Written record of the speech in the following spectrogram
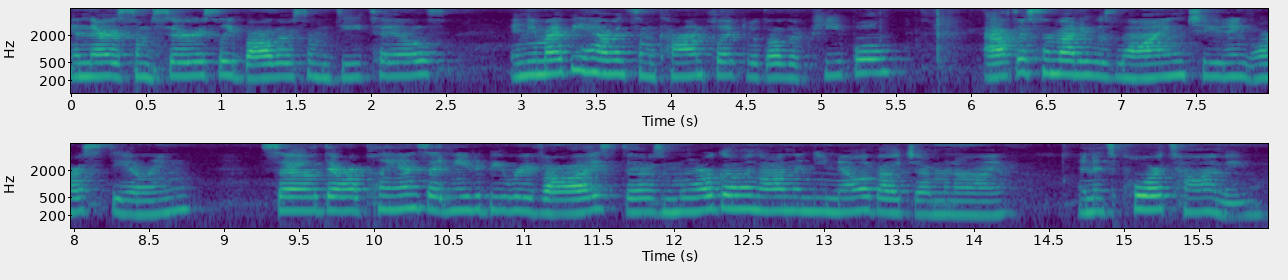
and there's some seriously bothersome details. And you might be having some conflict with other people after somebody was lying, cheating, or stealing. So there are plans that need to be revised. There's more going on than you know about Gemini. And it's poor timing.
